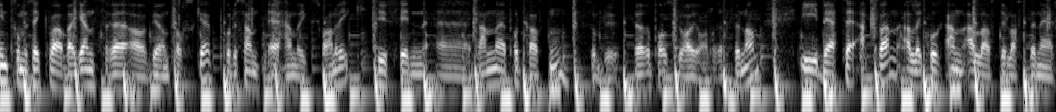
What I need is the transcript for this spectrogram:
Intromusikk var 'Bergensere' av Bjørn Torske. Produsent er Henrik Svanevik. Du finner eh, denne podkasten, som du hører på, så du har jo allerede funnet den, i BT-appen eller hvor enn ellers du laster ned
